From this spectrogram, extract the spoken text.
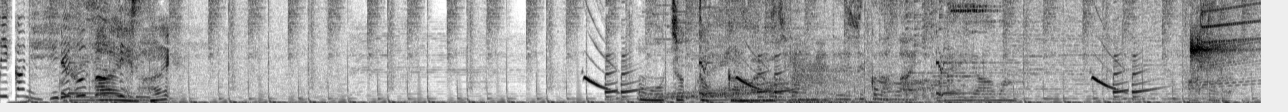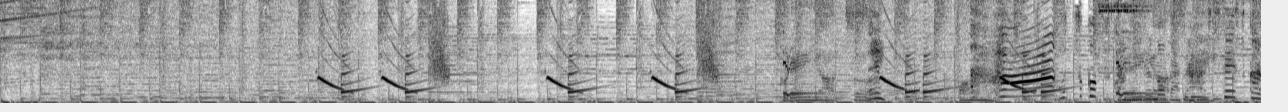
ミカにひれ伏すんです、はいはい。もうちょっと頑張ろう。してくださいナコツコツ貯めるのが大事ですから。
